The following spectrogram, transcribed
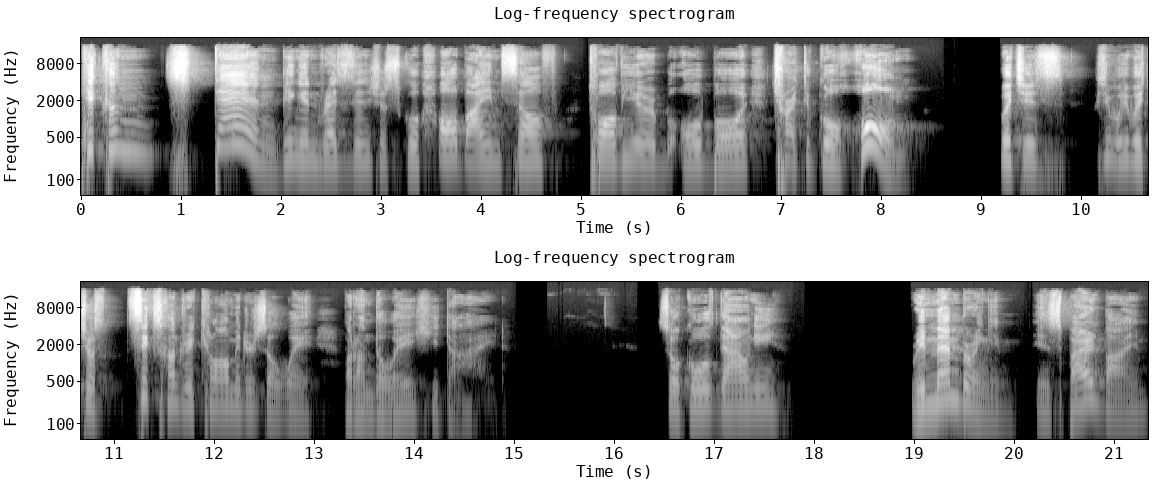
He couldn't stand being in residential school all by himself 12 year old boy tried to go home, which is which was 600 kilometers away. But on the way, he died. So Gord Downie, remembering him, inspired by him,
